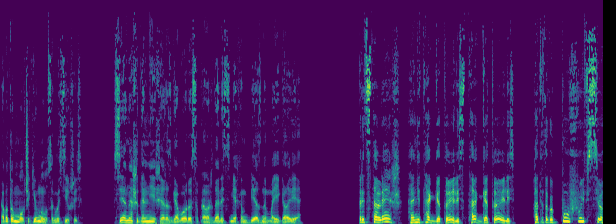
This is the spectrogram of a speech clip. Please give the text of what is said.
а потом молча кивнул, согласившись. Все наши дальнейшие разговоры сопровождались смехом бездны в моей голове. «Представляешь, они так готовились, так готовились, а ты такой пуф и все!»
